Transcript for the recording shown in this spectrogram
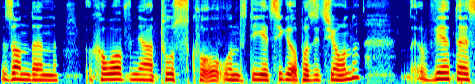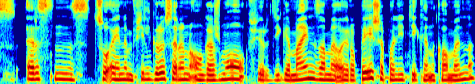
sondern Hołownia, Tusk und die jetzige Opposition, wird es erstens zu einem viel größeren Engagement für die gemeinsame europäische Politiken kommen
